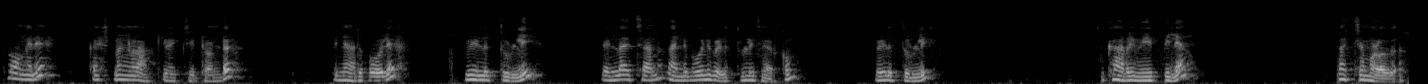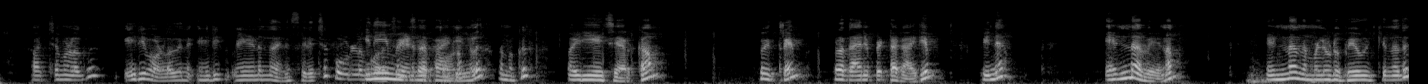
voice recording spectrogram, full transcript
അപ്പോൾ അങ്ങനെ കഷ്ണങ്ങളാക്കി വെച്ചിട്ടുണ്ട്. പിന്നെ അതുപോലെ വെളുത്തുള്ളി വെള്ള അച്ചാറിന് നല്ലപോലെ വെളുത്തുള്ളി ചേർക്കും. വെളുത്തുള്ളി കറിവേപ്പില പച്ചമുളക്. പച്ചമുളക് എരിവുള്ളതിന് എരി വേണമെന്നനുസരിച്ച് കൂടുതൽ ഇനിയും വേണ്ടുന്ന കാര്യങ്ങൾ നമുക്ക് വഴിയെ ചേർക്കാം. അപ്പോൾ ഇത്രയും പ്രധാനപ്പെട്ട കാര്യം. പിന്നെ എണ്ണ വേണം. എണ്ണ നമ്മളിവിടെ ഉപയോഗിക്കുന്നത്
